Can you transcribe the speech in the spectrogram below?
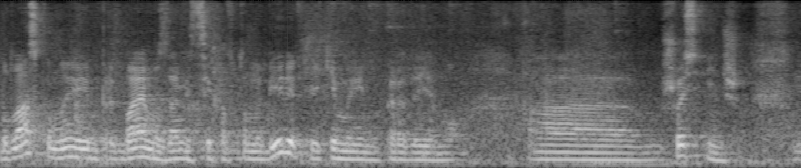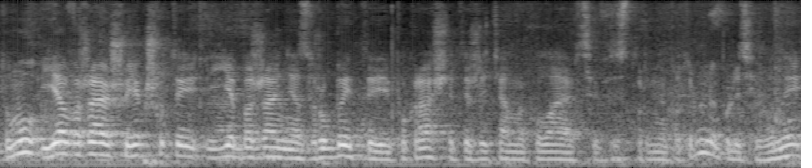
Будь ласка, ми їм придбаємо замість цих автомобілів, які ми їм передаємо. А, щось інше. Тому я вважаю, що якщо ти є бажання зробити і покращити життя миколаївців зі сторони патрульної поліції, вони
